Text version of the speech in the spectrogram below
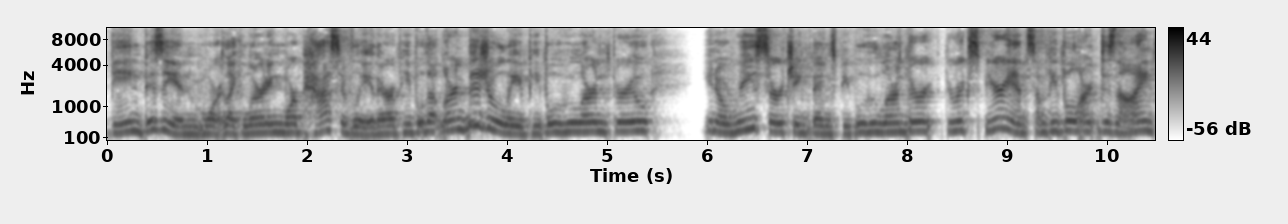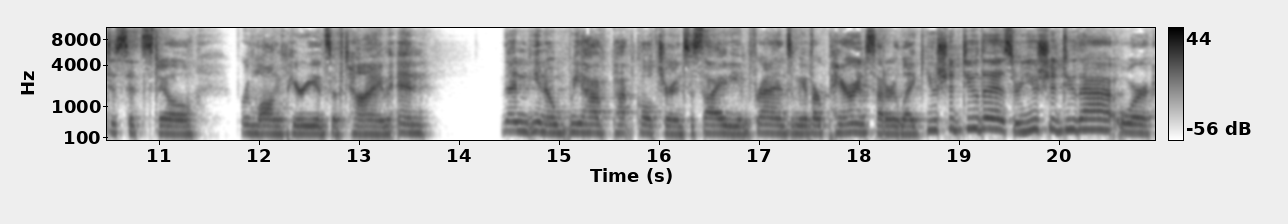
being busy and more like learning more passively. There are people that learn visually, people who learn through, you know, researching things, people who learn through through experience. Some people aren't designed to sit still for long periods of time. And then, you know, we have pop culture and society and friends, and we have our parents that are like, you should do this or you should do that, or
